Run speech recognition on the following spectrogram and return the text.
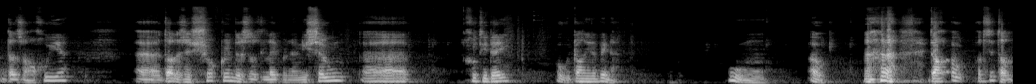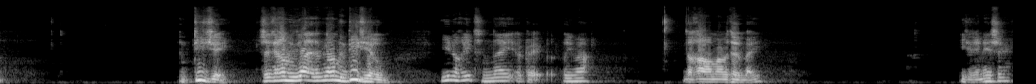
dat is wel een goeie. Eh, dat is een shotgun, dus dat leek me nou niet zo'n eh, goed idee. Oeh, ik kan hier naar binnen. Oeh, oh. dacht, oh, wat is dit dan? Een DJ. Niet- heb je gewoon een DJ-room? Hier nog iets? Nee, oké, prima. Dan gaan we maar met hun mee. Iedereen is er.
